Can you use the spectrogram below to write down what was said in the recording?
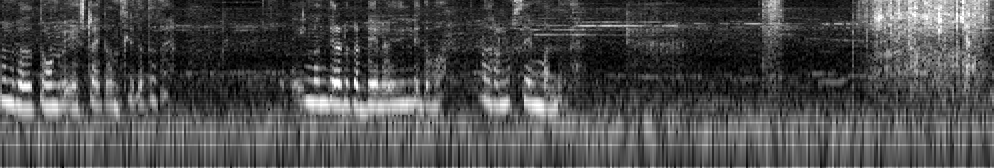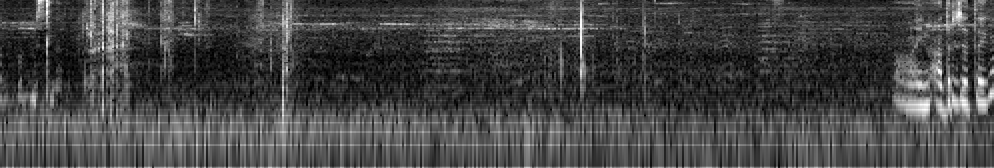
ನನಗೆ ಅದು ತೊಗೊಂಡು ವೇಸ್ಟ್ ಆಯ್ತು ಇನ್ನೊಂದು ಎರಡು ಗಡ್ಡೆ ಎಲ್ಲ ಇಲ್ಲಿದ್ದಾವೆ ಅದರಲ್ಲೂ ಸೇಮ್ ಬಂದಿದೆ. ಅದ್ರ ಜೊತೆಗೆ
